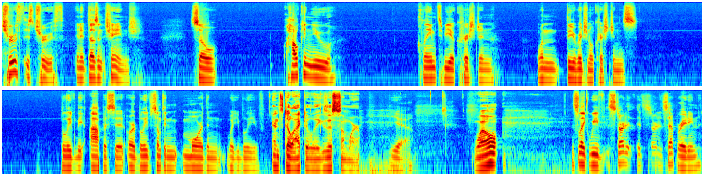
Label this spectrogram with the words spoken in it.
Truth is truth and it doesn't change. So how can you claim to be a Christian when the original Christians believe the opposite or believe something more than what you believe. And still actively exists somewhere. Yeah. Well, It's like we've started it started separating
